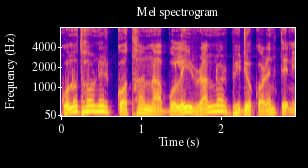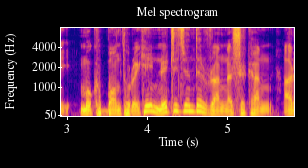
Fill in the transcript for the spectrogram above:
কোনো ধরনের কথা না বলেই রান্নার ভিডিও করেন তিনি। মুখ বন্ধ রেখেই নেটিজেনদের রান্না শেখান। আর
